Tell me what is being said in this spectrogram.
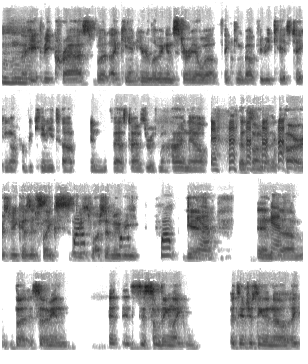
I Mhm. hate to be crass, but I can't hear "Living in Stereo" without thinking about Phoebe Cates taking off her bikini top in Fast Times at Ridgemont High. Now that song by the Cars because it's like we just watched that movie. Yeah, and Yeah. um, but so I mean, it, it's just something like it's interesting to know like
